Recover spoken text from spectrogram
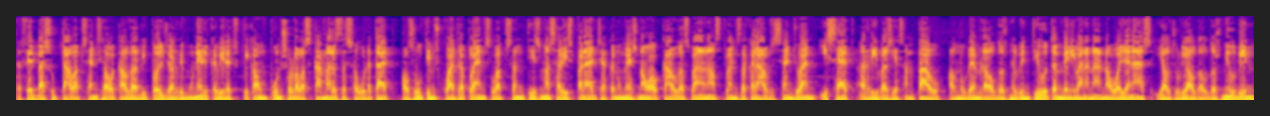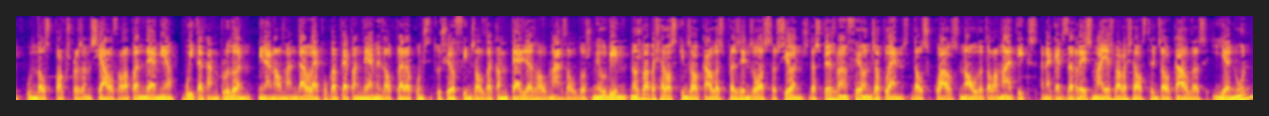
De fet, va sobtar l'absència de l'alcalde de Ripoll, Jordi Monell, que havia d'explicar un punt sobre les càmeres de seguretat. Els últims quatre plens l'absentisme s'ha disparat, ja que només 9 alcaldes van anar als plens de Carals i Sant Joan i 7 a Ribes i a Sant Pau. Al novembre del 2021 també n'hi van anar 9 a Llanàs i al juliol del 2020, un dels pocs presencials de la pandèmia, 8 a Camprodon. Mirant el mandat, l'època prepandèmia del ple de Constitució fins al de Campelles, al març del 2020, no es va baixar dels 15 alcaldes presents a les sessions. Després van fer 11 plens, dels quals 9 de telemàtics. En aquests darrers mai es va baixar dels 13 alcaldes i en un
